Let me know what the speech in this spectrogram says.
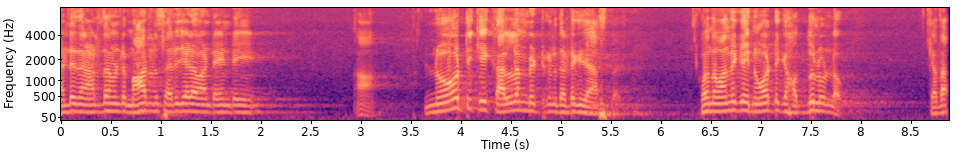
అంటే దాని అర్థం అంటే మాటను సరి చేయడం అంటే ఏంటి? ఆ, నోటికి కళ్ళం పెట్టుకునేటట్టుగా చేస్తాడు. కొంతమందికి నోటికి హద్దులు ఉండవు కదా?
